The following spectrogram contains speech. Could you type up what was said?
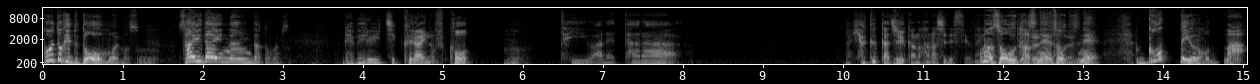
こういう時ってどう思います？最大なんだと思います？レベル1くらいの不幸って言われたら、うん、100か10かの話ですよね。まあそうですね。そうですね。5っていうのもま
